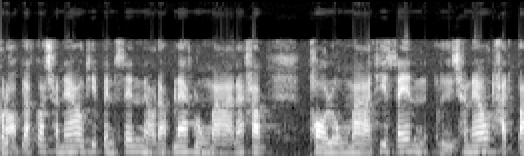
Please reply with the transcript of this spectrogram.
กรอบแล้วก็ชแนลที่เป็นเส้นแนวรับแรกลงมานะครับ พอลงมาที่เส้นหรือชแนลถัดไป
